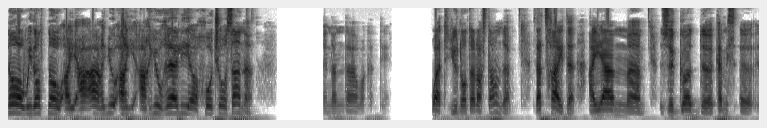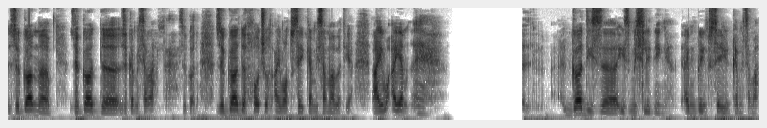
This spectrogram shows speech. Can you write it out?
No, we don't know. Are, are you are, are you really a Hocho-san? Wakate. What you don't understand? That's right. I am uh, the god uh, Kamis, uh, the gom, uh, the god, uh, the Kamisama, the god, the god Hocho. I want to say Kamisama, but yeah, I I am. God is uh, is misleading. I'm going to say Kamisama.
